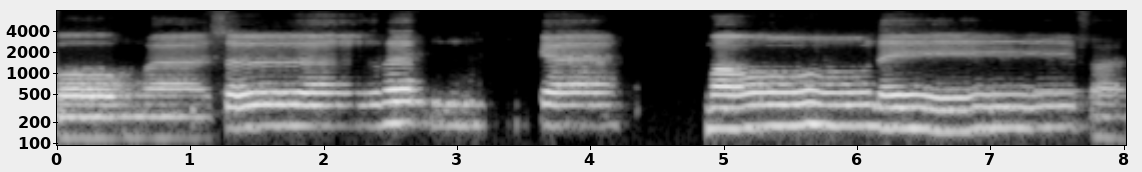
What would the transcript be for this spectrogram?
bồn sư thích, ca, mâu ni, phật.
